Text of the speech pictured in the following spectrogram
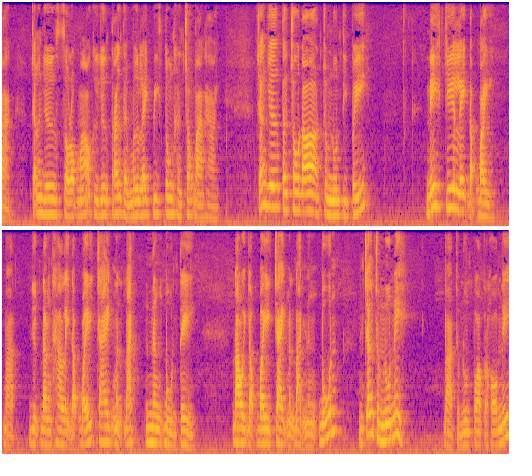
បាទ ចឹងយើងសរុបមកគឺយើងត្រូវតែមើលលេខ2ខ្ទង់ខាងចុងបានហើយចឹងយើងទៅចូលដល់ចំនួនទី2នេះជាលេខ13បាទយើងដឹងថាលេខ13ចែកមិនដាច់នឹង4ទេដោយ13ចែកមិនដាច់នឹង4អញ្ចឹងចំនួននេះបាទចំនួនពណ៌ក្រហមនេះ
